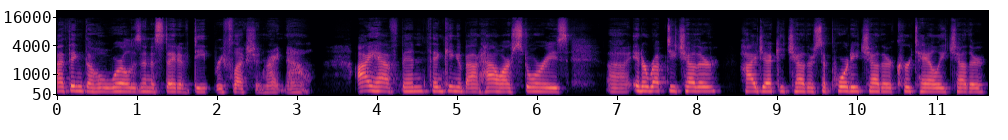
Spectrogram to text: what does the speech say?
I think the whole world is in a state of deep reflection right now. I have been thinking about how our stories uh, interrupt each other, hijack each other, support each other, curtail each other.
